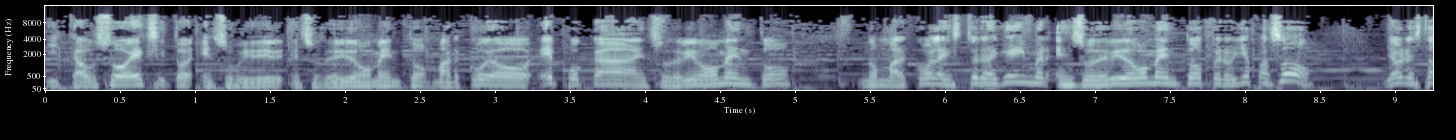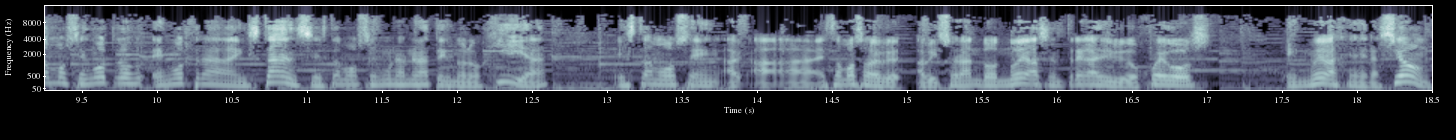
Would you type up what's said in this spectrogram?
y causó éxito en su, en su debido momento, marcó época en su debido momento, nos marcó la historia gamer en su debido momento, pero ya pasó. Y ahora estamos en, otro, en otra instancia, estamos en una nueva tecnología estamos, en, estamos avisorando nuevas entregas de videojuegos en nueva generación.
